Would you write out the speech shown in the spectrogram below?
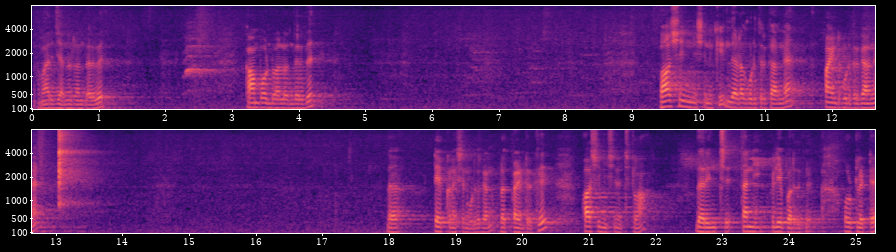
இந்த மாதிரி ஜன்னல் வந்துடுது காம்பவுண்ட் வால் வந்துடுது வாஷிங் மிஷினுக்கு இந்த இடம் கொடுத்துருக்காங்க. பாயிண்ட் கொடுத்துருக்காங்க. இந்த டேப் கனெக்ஷன் கொடுத்துருக்காங்க. ப்ளக் பாயிண்ட் இருக்குது வாஷிங் மிஷின் வச்சுக்கலாம். இந்த ரிஞ்சு தண்ணி வெளியே போகிறதுக்கு அவுட்லெட்டு.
